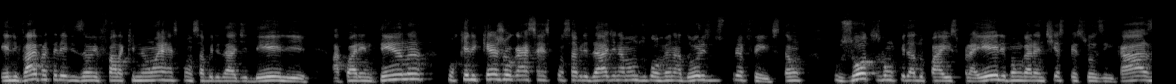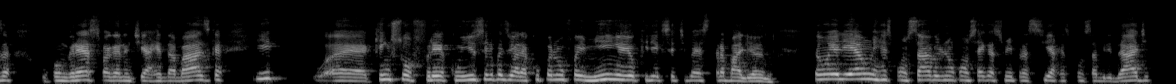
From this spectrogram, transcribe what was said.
Ele vai para a televisão e fala que não é responsabilidade dele a quarentena, porque ele quer jogar essa responsabilidade na mão dos governadores e dos prefeitos. Então, os outros vão cuidar do país para ele, vão garantir as pessoas em casa, o Congresso vai garantir a renda básica e é, quem sofrer com isso, ele vai dizer: olha, a culpa não foi minha, eu queria que você estivesse trabalhando. Então, ele é um irresponsável, ele não consegue assumir para si a responsabilidade.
